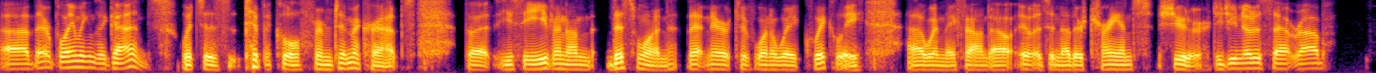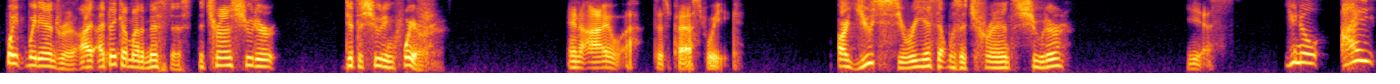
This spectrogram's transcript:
uh, they're blaming the guns, which is typical from Democrats. But you see, even on this one, that narrative went away quickly uh, when they found out it was another trans shooter. Did you notice that, Rob? Wait, wait, Andrew. I, I think I might have missed this. The trans shooter did the shooting where? In Iowa this past week. Are you serious? That was a trans shooter? Yes. You know, I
